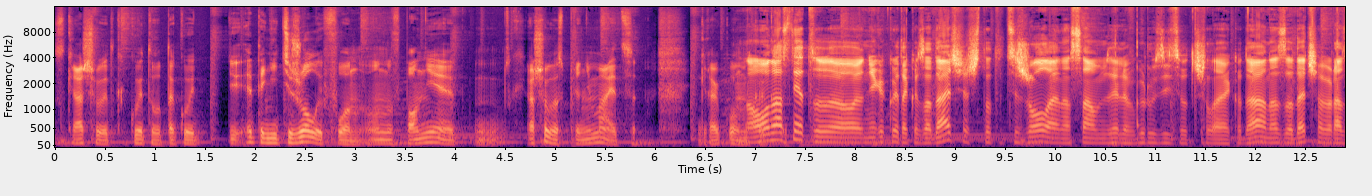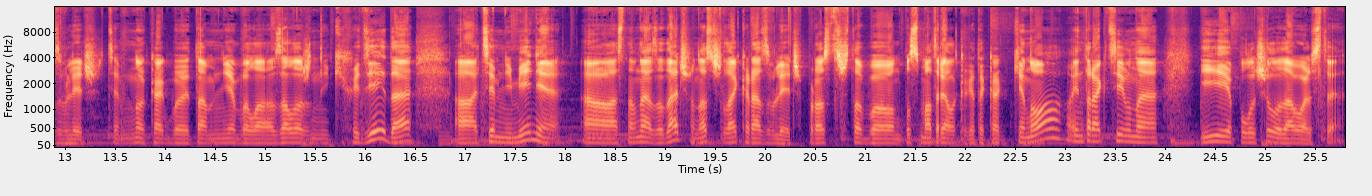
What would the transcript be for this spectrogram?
скрашивает какой-то вот такой. Это не тяжелый фон, он вполне хорошо воспринимается игроком. Но у нас нет э, никакой такой задачи, что-то тяжелое на самом деле вгрузить вот человеку, да, у нас задача развлечь. Тем, ну, как бы там не было заложено никаких идей, да, а, тем не менее, а, основная задача у нас человека развлечь. Просто чтобы он посмотрел как это как кино интерактивное и получил удовольствие.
